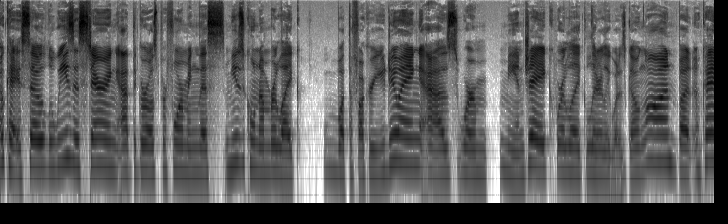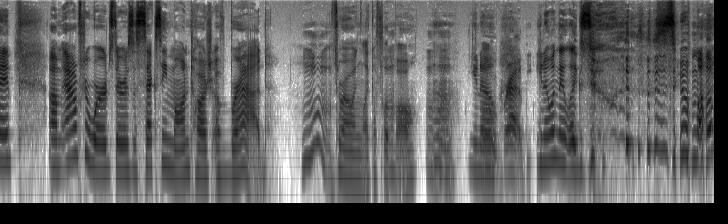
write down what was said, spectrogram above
Okay, so Louise is staring at the girls performing this musical number like what the fuck are you doing? As were me and Jake. We're like, literally, what is going on? But okay. Um, afterwards, there is a sexy montage of Brad throwing like a football. Mm. You know, Ooh, Brad. you know when they like zoom, zoom up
